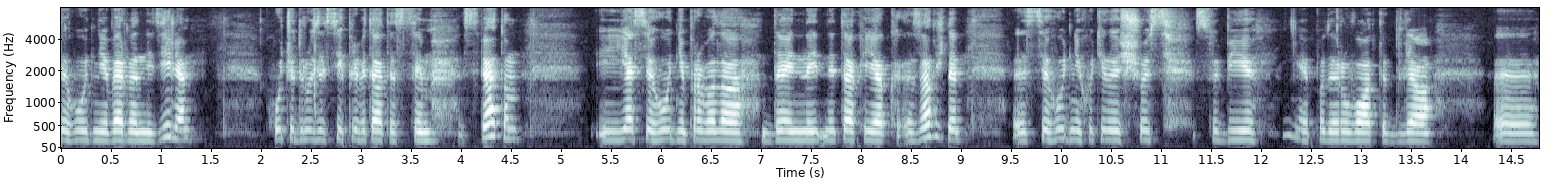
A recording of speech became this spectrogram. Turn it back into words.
сьогодні вербна неділя. Хочу, друзі, всіх привітати з цим святом. І я сьогодні провела день не, не так, як завжди. Е, Сьогодні хотіла щось собі е, подарувати для е,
